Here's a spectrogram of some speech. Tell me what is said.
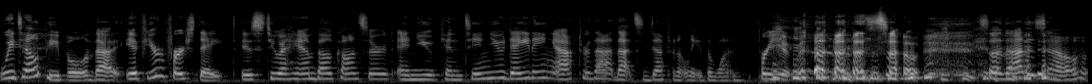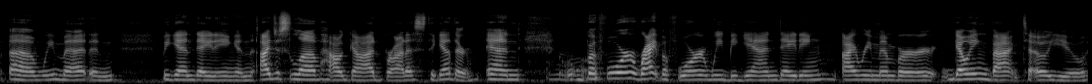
we tell people that if your first date is to a handbell concert and you continue dating after that, that's definitely the one for you. so, so that is how um, we met and began dating. And I just love how God brought us together. And before, right before we began dating, I remember going back to OU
